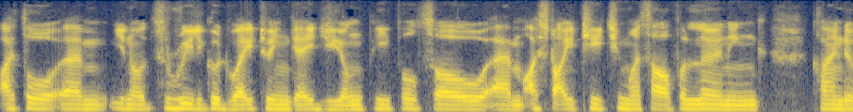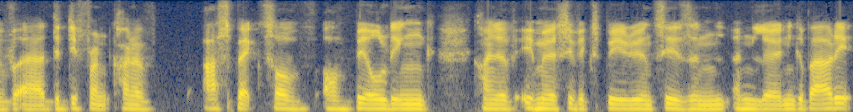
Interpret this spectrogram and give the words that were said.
I thought, um, you know, it's a really good way to engage young people. So um, I started teaching myself and learning kind of uh, the different kind of aspects of of building kind of immersive experiences and and learning about it.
